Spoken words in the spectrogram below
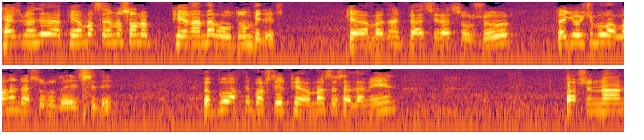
təəccüblənir və Peyğəmbər sallallahu sonra peyğəmbər olduğunu bilir. Peyğəmbərdən bəzi şeylər soruşur və görür ki, bu Allahın rəsuludur, elçisidir. Və bu vaxtda başlayır Peyğəmbər sallallahu başından,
